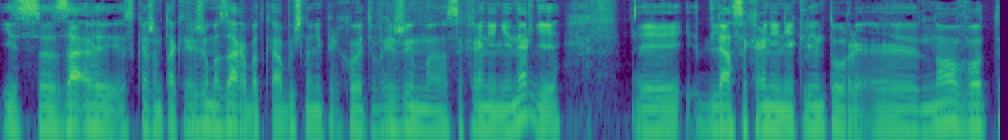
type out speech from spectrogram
из, э, за, скажем так, режима заработка обычно они переходят в режим сохранения энергии для сохранения клиентуры. Но вот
